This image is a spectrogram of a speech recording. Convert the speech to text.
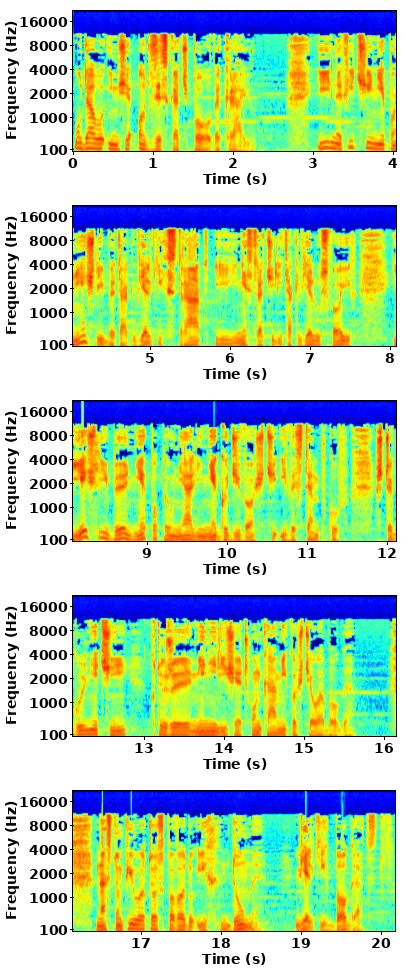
udało im się odzyskać połowę kraju. I Nefici nie ponieśliby tak wielkich strat i nie stracili tak wielu swoich, jeśli by nie popełniali niegodziwości i występków, szczególnie ci, którzy mienili się członkami Kościoła Boga. Nastąpiło to z powodu ich dumy, wielkich bogactw,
